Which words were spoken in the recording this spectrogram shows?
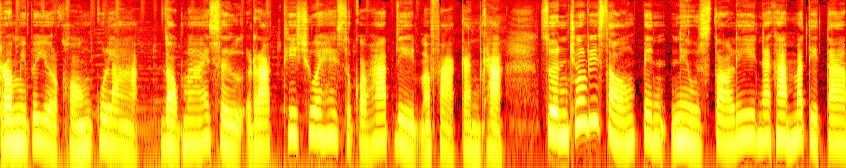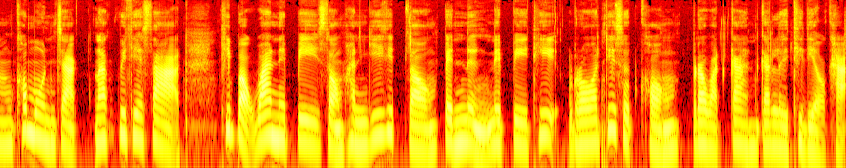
เรามีประโยชน์ของกุหลาบ ดอกไม้สื่อรักที่ช่วยให้สุขภาพดีมาฝากกันค่ะ ส่วนช่วงที่ 2 เป็น New Story นะคะมาติดตามข้อมูลจากนักวิทยาศาสตร์ ที่บอกว่าในปี 2022 เป็นหนึ่งในปีที่ร้อนที่สุดของประวัติการกันเลยทีเดียวค่ะ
